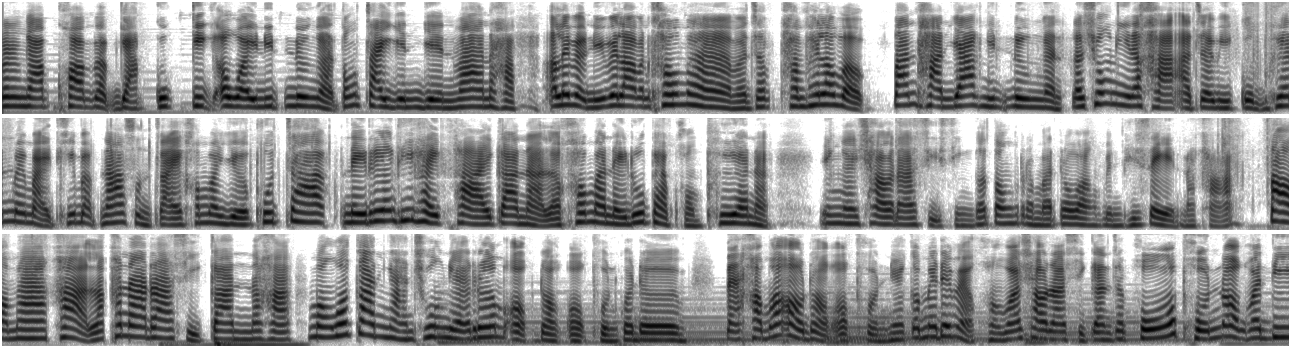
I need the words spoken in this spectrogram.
ระงับความแบบอยากกุ๊กกิ๊กเอาไว้นิดนึงอะต้องใจเย็นๆมากนะคะ อะไรแบบนี้เวลามันเข้ามามันจะทำให้เราแบบต้านทานยากนิดนึงอะแล้วช่วงนี้นะคะ อาจจะมีกลุ่มเพื่อนใหม่ ๆ ที่แบบน่าสนใจเข้ามาเยอะพูดจาในเรื่องที่คล้ายๆกันอะ แล้วเข้ามาในรูปแบบของเพื่อนอะ ยังไงชาวราศีสิงห์ก็ต้องระมัดระวังเป็นพิเศษนะคะ ต่อมาค่ะ ลัคนาราศีกันนะคะ มองว่าการงานช่วงเนี้ยเริ่มออกดอกออกผลกว่าเดิม แต่คำว่าออกดอกออกผลเนี่ยก็ไม่ได้หมายความว่าชาวราศีกันจะโพผลออกมาดี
